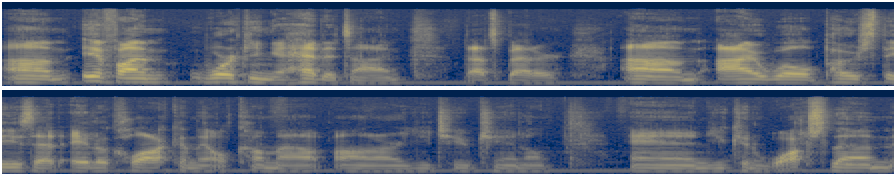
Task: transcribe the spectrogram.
Um, if I'm working ahead of time, that's better. Um, I will post these at 8 o'clock and they'll come out on our YouTube channel. And you can watch them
